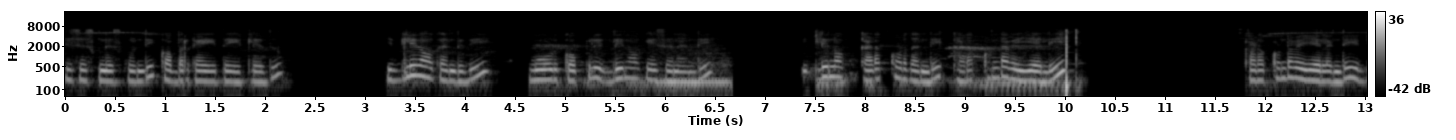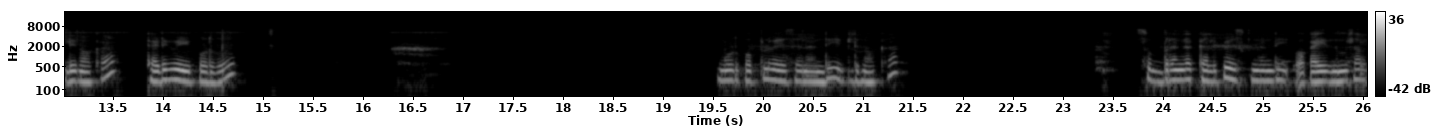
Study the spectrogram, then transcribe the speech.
తీసేసుకుని వేసుకోండి కొబ్బరికాయ అయితే వేయట్లేదు. ఇడ్లీ నూకండి ఇది. మూడు కప్పులు ఇడ్లీ నోక వేసానండి. ఇడ్లీ నోక కడగకూడదండి కడగకుండా వేయాలి. కడగకుండా వేయాలండి ఇడ్లీ నోక. కడిగి వేయకూడదు. మూడు కప్పులు వేసానండి ఇడ్లీ నూక. శుభ్రంగా కలిపి వేసుకునండి. ఒక ఐదు నిమిషాలు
